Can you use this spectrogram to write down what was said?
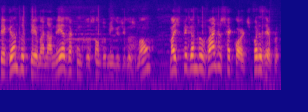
pegando o tema na mesa com São Domingos de Gusmão, mas pegando vários recortes. Por exemplo,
